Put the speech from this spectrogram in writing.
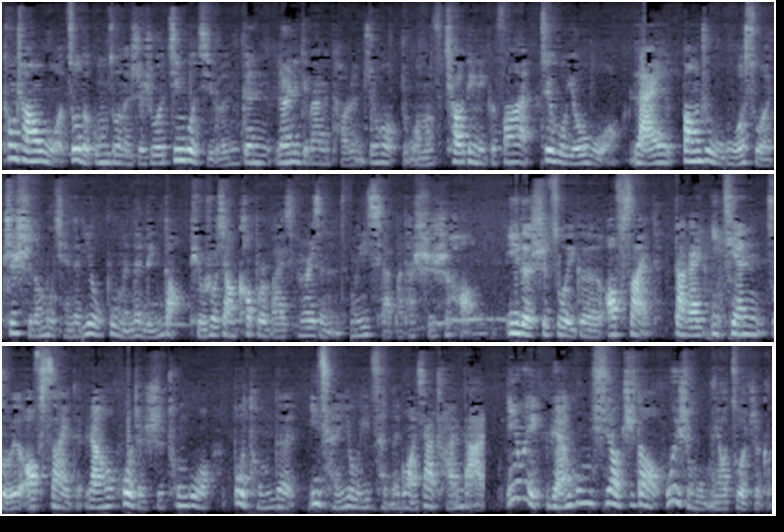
通常我做的工作呢是说，经过几轮跟 learning development 讨论之后，我们敲定了一个方案，最后由我来帮助我所支持的目前的业务部门的领导，比如说像 corporate vice president，我们一起来把它实施好。一的是做一个 offsite，大概一天左右的 offsite，然后或者是通过不同的一层又一层的往下传达，因为员工需要知道为什么我们要做这个，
